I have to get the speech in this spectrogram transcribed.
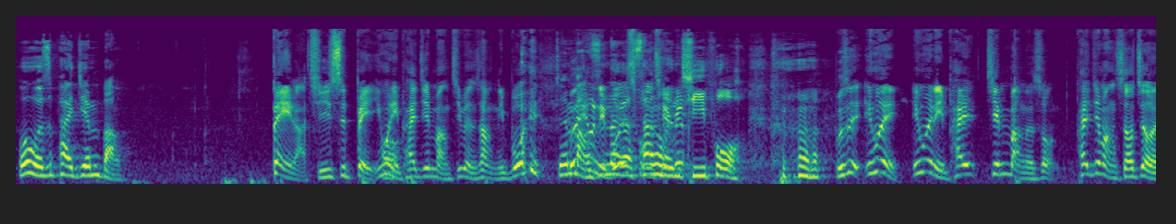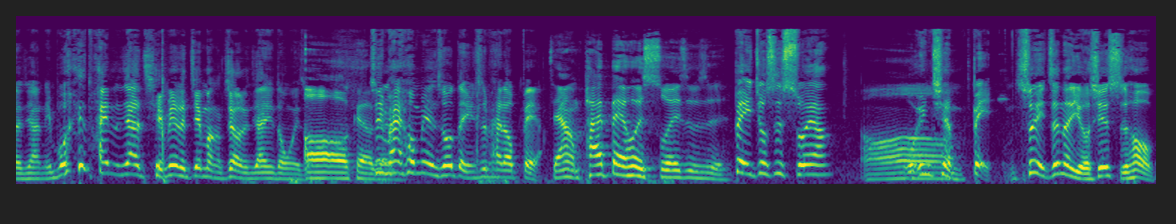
我以为是拍肩膀，背啦，其实是背，因为你哦拍肩膀基本上你不会，因为你不会从前面，七破。不是因为因为你拍肩膀的时候，拍肩膀是要叫人家，你不会拍人家前面的肩膀叫人家，你懂我意思吗？哦，OK，所以你拍后面的时候等于是拍到背啊，怎样拍背会衰是不是？背就是衰啊，哦，我运气很背，所以真的有些时候，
